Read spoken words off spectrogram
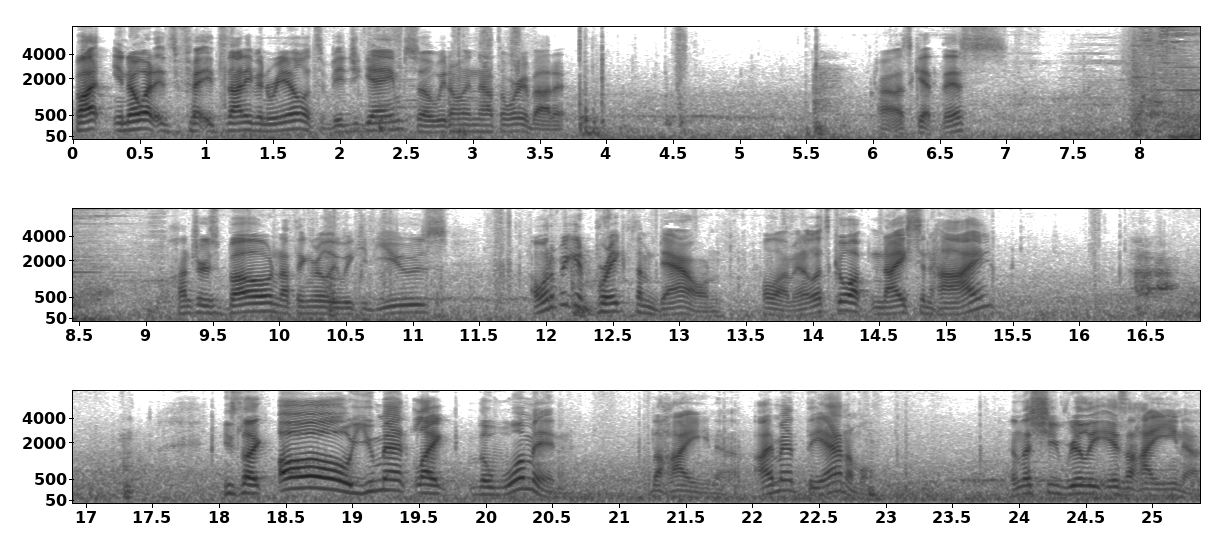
But, you know what? It's it's not even real. It's a video game, so we don't even have to worry about it. Alright, let's get this. Hunter's bow. Nothing really we could use. I wonder if we could break them down. Hold on a minute. Let's go up nice and high. He's like, oh, you meant like the woman, the hyena. I meant the animal. Unless she really is a hyena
